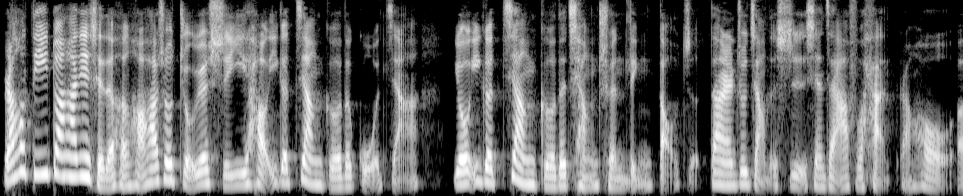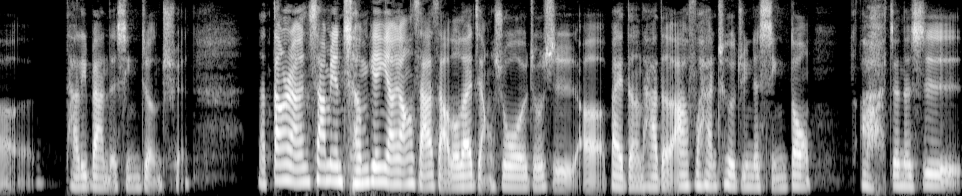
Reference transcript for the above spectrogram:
然后第一段他就写的很好，他说九月十一号，一个降格的国家由一个降格的强权领导着，当然就讲的是现在阿富汗，然后呃塔利班的新政权。那当然下面成篇洋洋洒洒都在讲说，就是呃拜登他的阿富汗撤军的行动啊，真的是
